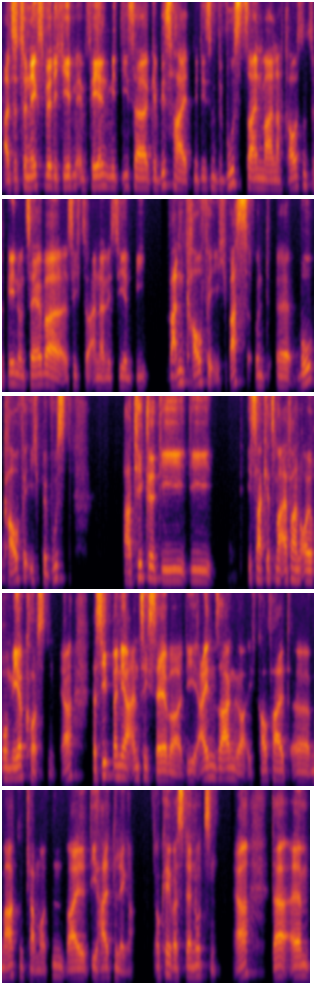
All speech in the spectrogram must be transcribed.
Also zunächst würde ich jedem empfehlen, mit dieser Gewissheit, mit diesem Bewusstsein mal nach draußen zu gehen und selber sich zu analysieren, wie, wann kaufe ich was und äh, wo kaufe ich bewusst Artikel, die, die ich sage jetzt mal einfach einen Euro mehr kosten. Ja, das sieht man ja an sich selber. Die einen sagen, ja, ich kaufe halt äh, Markenklamotten, weil die halten länger. Okay, was ist der Nutzen? Ja, da, ähm,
